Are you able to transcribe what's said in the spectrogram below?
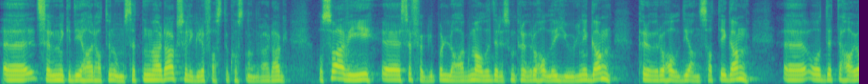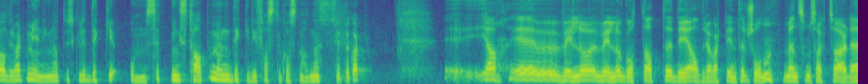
eh, selv om ikke de har hatt en omsetning hver dag, så ligger det faste kostnader hver dag. Og så er vi eh, selvfølgelig på lag med alle dere som prøver å holde hjulene i gang, prøver å holde de ansatte i gang. Eh, og dette har jo aldri vært meningen at det skulle dekke omsetningstapet, men dekke de faste kostnadene. Superkort. Ja, eh, vel og, vel og, godt at det aldri har vært intensjonen. Men som sagt så, det,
